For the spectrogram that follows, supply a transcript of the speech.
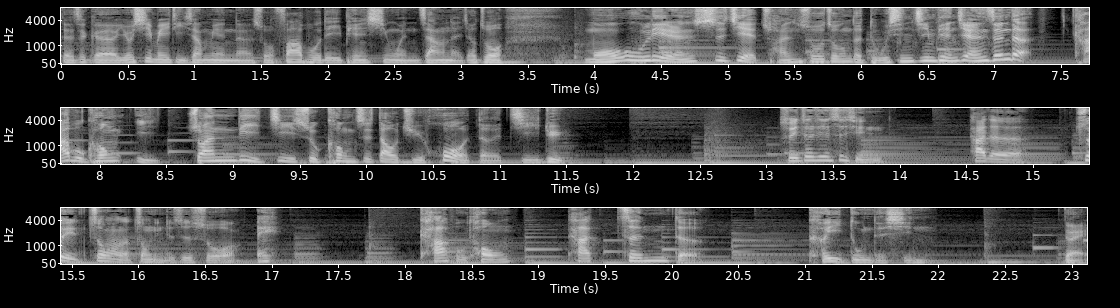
的这个游戏媒体上面呢，所发布的一篇新文章呢，叫做《魔物猎人世界：传说中的读心晶片见人真的卡普空以专利技术控制道具获得几率》。所以这件事情，它的最重要的重点就是说，哎，卡普通它真的。可以读你的心，对，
